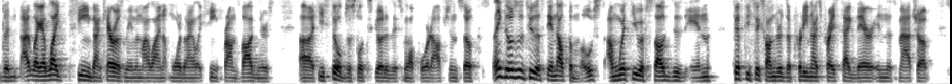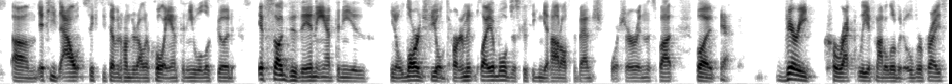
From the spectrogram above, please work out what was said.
the I like I like seeing Banchero's name in my lineup more than I like seeing Franz Wagner's. Uh, he still just looks good as a small forward option. So I think those are the two that stand out the most. I'm with you if Suggs is in 5600 is a pretty nice price tag there in this matchup. Um, if he's out, $6,700 Cole Anthony will look good. If Suggs is in, Anthony is you know large field tournament playable just because he can get hot off the bench for sure in the spot. But yeah, very correctly, if not a little bit overpriced.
